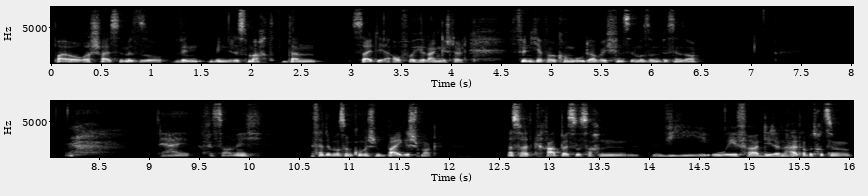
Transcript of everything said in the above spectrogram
bei eurer Scheiße mit. So, wenn, wenn ihr das macht, dann seid ihr auf euch allein gestellt. Finde ich ja vollkommen gut, aber ich finde es immer so ein bisschen so. Ja, ich weiß auch nicht. Es hat immer so einen komischen Beigeschmack. Also halt gerade bei so Sachen wie UEFA, die dann halt aber trotzdem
